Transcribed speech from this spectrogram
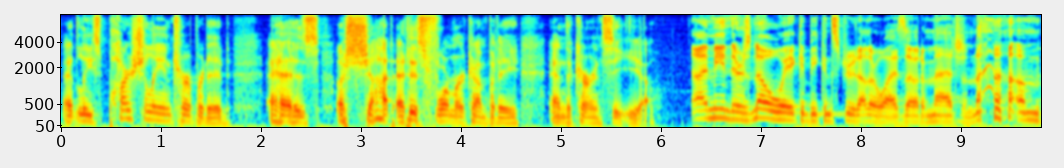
at least partially interpreted as a shot at his former company and the current CEO. I mean, there's no way it could be construed otherwise. I would imagine. um,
